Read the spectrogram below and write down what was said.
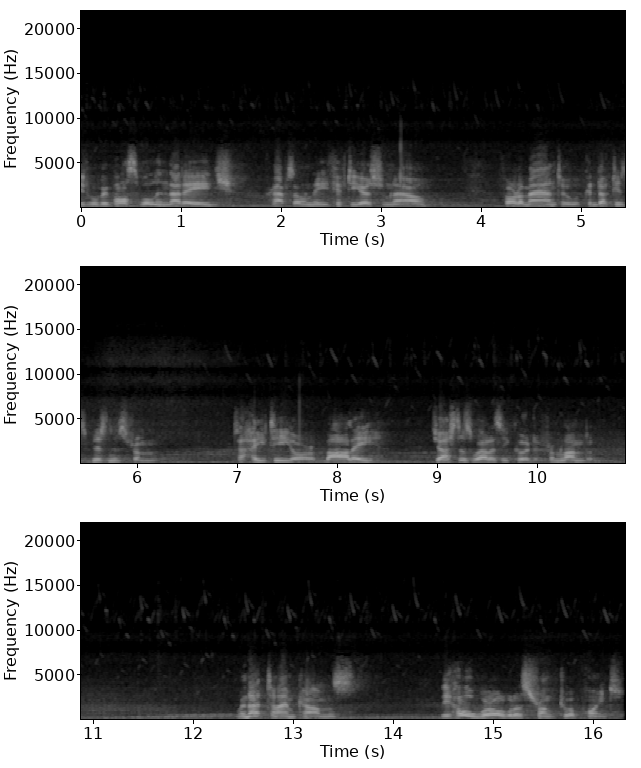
It will be possible in that age, perhaps only 50 years from now, for a man to conduct his business from Tahiti or Bali just as well as he could from London. When that time comes, the whole world will have shrunk to a point.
